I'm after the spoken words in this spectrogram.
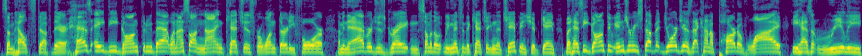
some health stuff there. Has AD gone through that? When I saw nine catches for 134, I mean the average is great, and some of the we mentioned the catching in the championship game. But has he gone through injury stuff at Georgia? Is that kind of part of why he hasn't really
